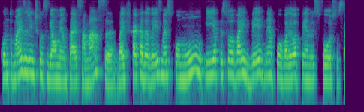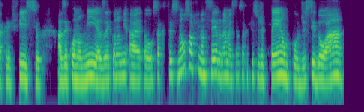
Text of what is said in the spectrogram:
quanto mais a gente conseguir aumentar essa massa, vai ficar cada vez mais comum e a pessoa vai ver, né? Pô, valeu a pena o esforço, o sacrifício, as economias, a economia, a, o sacrifício não só financeiro, né? Mas tem o sacrifício de tempo, de se doar,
